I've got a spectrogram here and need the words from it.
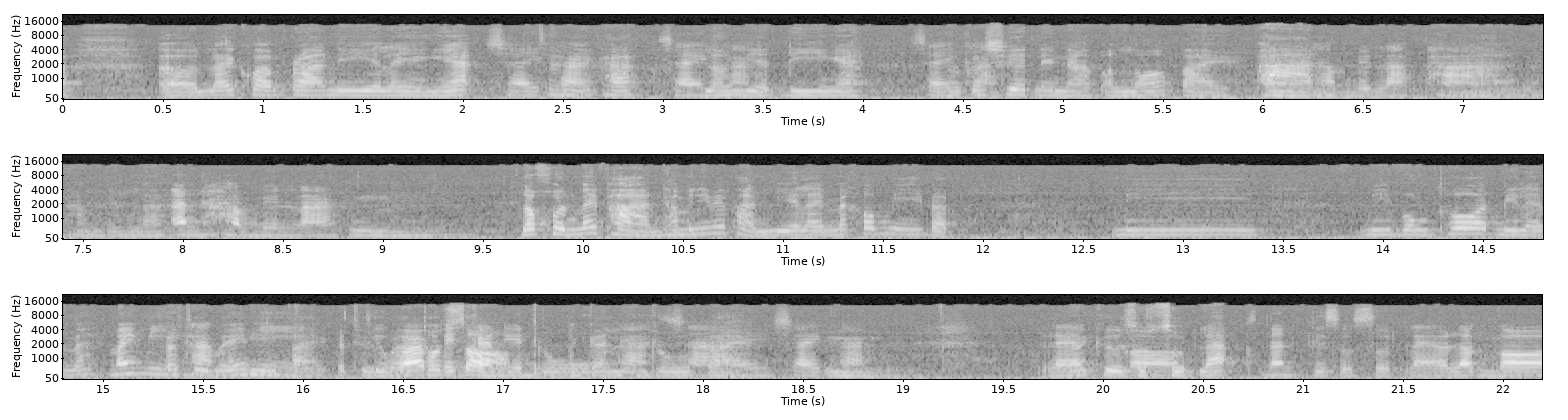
เอ่อไร้ความปราณีอะไรอย่างเงี้ยใช่ค่ะไหมคะใช่ค่ะเราเนียดดีไงใช่เราก็ค่ะเชื่อในนามอัลลอฮ์ไปผ่านทำด้วยละผ่านนะทำดุลิลละอันทำด้วยละอืมแล้วคนไม่ผ่านทำอันนี้ไม่ผ่านมีอะไรไหมเขามีแบบมี มีบงโทษมีอะไรไหมไม่มีก็ถืค่ะไม่ไม่มีมีไปก็ถือถือว่าว่าทดเป็นสอบการเรียนรู้เป็นการเรียนรู้ค่ะไปใช่ใช่ค่ะ อืมแล้วนั่นคือก็สุดๆละนั่นคือสุดๆแล้ว แล้วก็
